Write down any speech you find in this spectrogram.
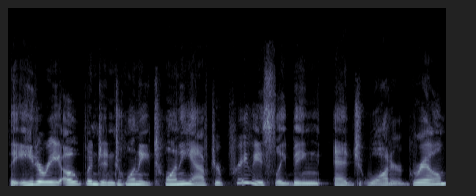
The eatery opened in 2020 after previously being Edgewater Grill.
